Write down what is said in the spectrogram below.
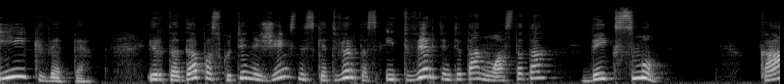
įkvepia. Ir tada paskutinis žingsnis, ketvirtas, įtvirtinti tą nuostatą veiksmu. Ką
